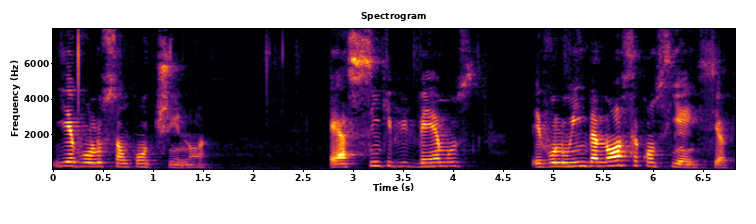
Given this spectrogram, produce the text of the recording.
e evolução contínua. É assim que vivemos, evoluindo a nossa consciência.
